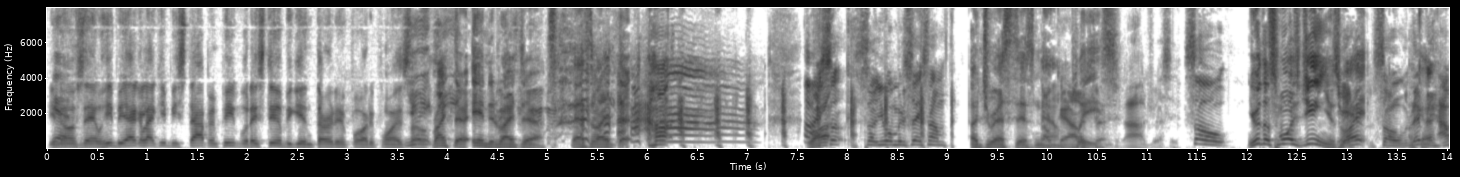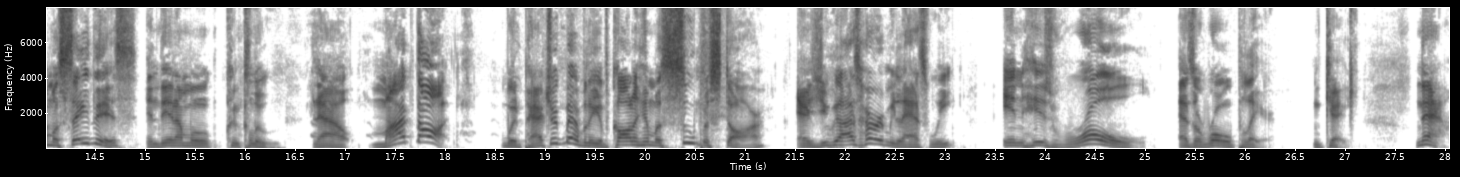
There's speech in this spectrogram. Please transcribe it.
You know what I'm saying? When he be acting like he be stopping people, they still be getting 30 and 40 points. So Right there, ended right there. That's right there. Huh? All right, so, so you want me to say something? Address this now, okay, I'll please. address it. I'll address it. So You're the sports genius, Yeah, right? So let me, I'm gonna say this, and then I'm gonna conclude. Now, my thought with Patrick Beverley of calling him a superstar, as you guys heard me last week, in his role as a role player. Okay. Now,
